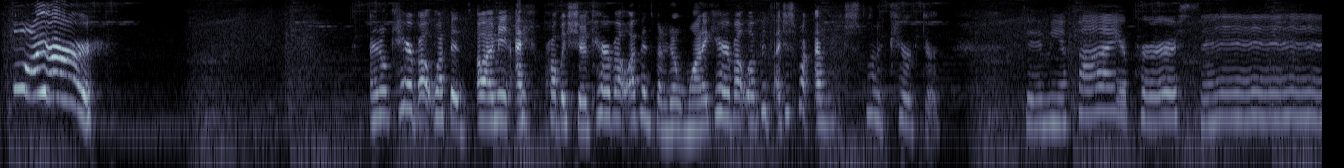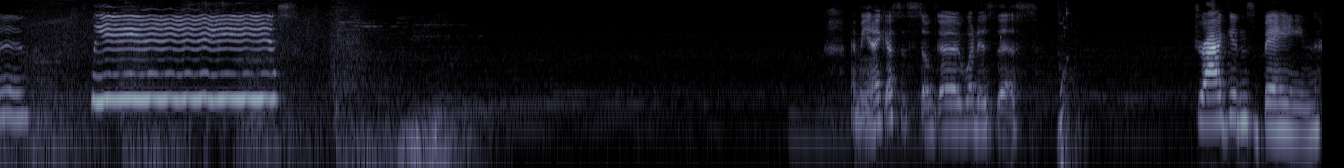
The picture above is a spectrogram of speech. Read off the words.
fire! I don't care about weapons. Oh, I mean, I probably should care about weapons, but I don't want to care about weapons. I just want, I just want a character. Give me a fire person. Please. I mean, I guess it's still good. What is this? Dragon's Bane.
